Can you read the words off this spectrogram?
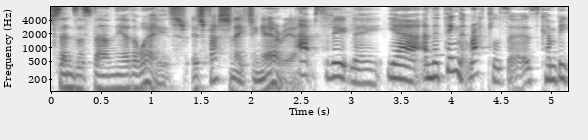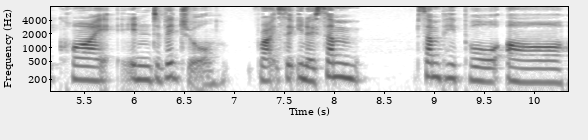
sends us down the other way. It's it's a fascinating area. absolutely. Yeah, and the thing that rattles us can be quite individual, right? So you know, some some people are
